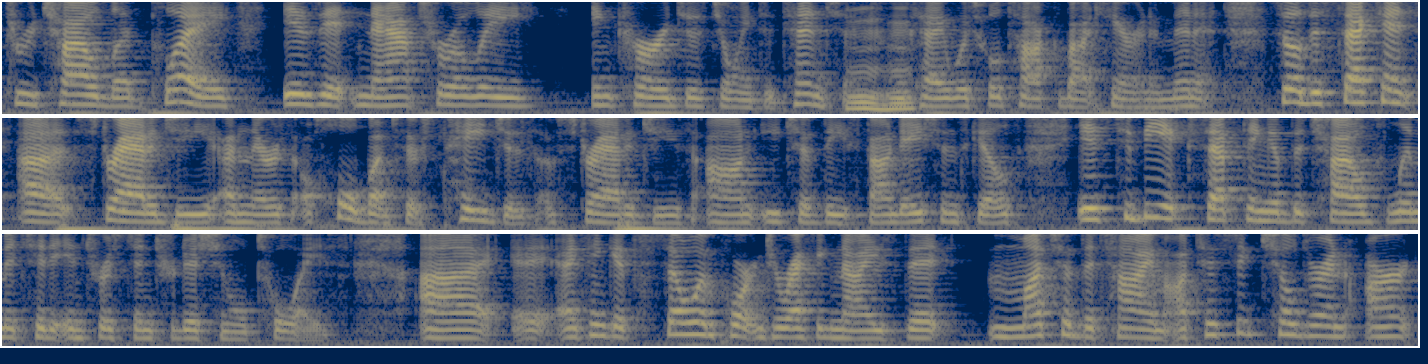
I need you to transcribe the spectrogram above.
through child-led play is it naturally encourages joint attention mm-hmm. okay which we'll talk about here in a minute so the second uh, strategy and there's a whole bunch there's pages of strategies on each of these foundation skills is to be accepting of the child's limited interest in traditional toys uh, i think it's so important to recognize that much of the time autistic children aren't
